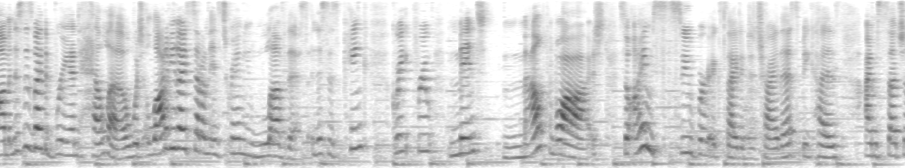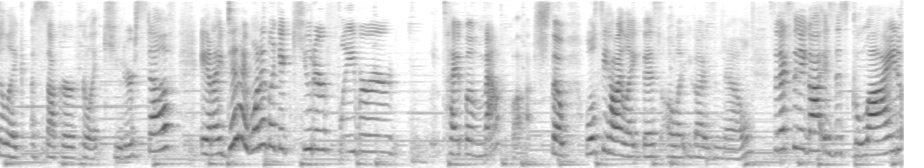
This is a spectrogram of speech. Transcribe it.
Um, and this is by the brand Hello, which a lot of you guys said on Instagram you love this. And this is pink grapefruit mint mouthwash. So I am super excited to try this because I'm such a like a sucker for like cuter stuff. And I did, I wanted like a cuter flavor type of mouthwash. So we'll see how I like this. I'll let you guys know. So the next thing I got is this Glide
